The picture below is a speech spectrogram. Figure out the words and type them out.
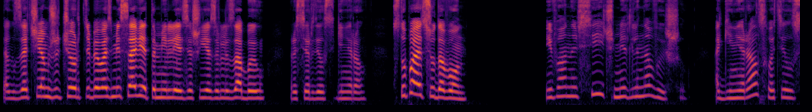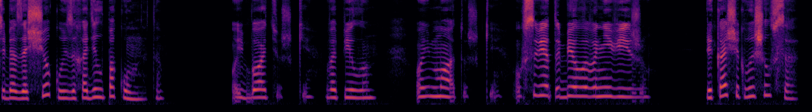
«Так зачем же, черт тебя возьми, советами лезешь, ежели забыл?» — рассердился генерал. «Ступай отсюда вон!» Иван Евсеевич медленно вышел, а генерал схватил себя за щеку и заходил по комнатам. «Ой, батюшки!» — вопил он. «Ой, матушки! Ух, света белого не вижу!» Приказчик вышел в сад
